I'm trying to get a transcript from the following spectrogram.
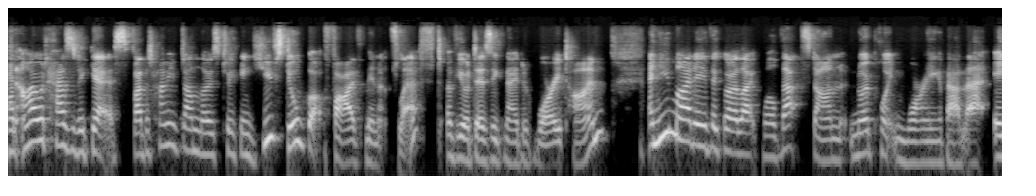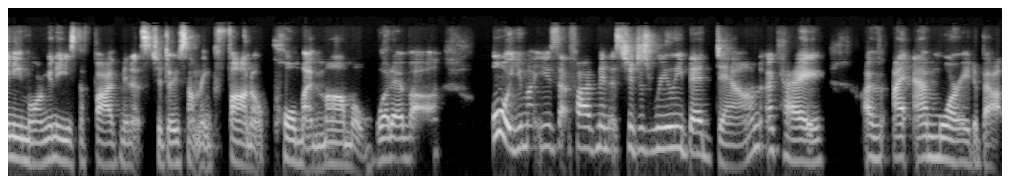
And I would hazard a guess by the time you've done those two things, you've still got five minutes left of your designated worry time. And you might either go, like, well, that's done. No point in worrying about that anymore. I'm going to use the five minutes to do something fun or call my mom or whatever. Or you might use that five minutes to just really bed down. Okay, I've, I am worried about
